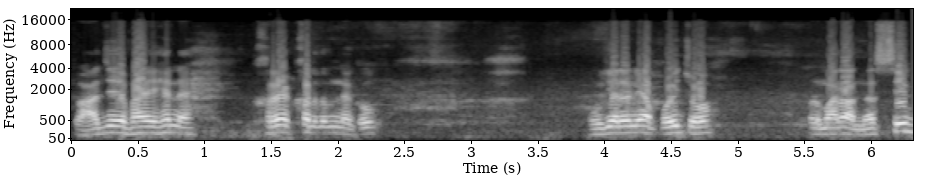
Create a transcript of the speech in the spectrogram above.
તો આજે ભાઈ છે ને, ખરેખર તમને કહું, હું જ્યારે ત્યાં પહોંચ્યો પણ મારા નસીબ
